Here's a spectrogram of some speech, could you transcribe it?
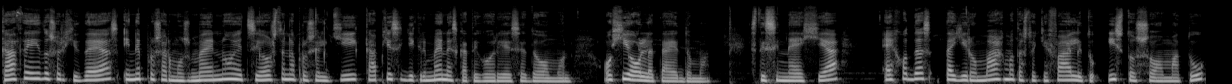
Κάθε είδος ορχιδέας είναι προσαρμοσμένο έτσι ώστε να προσελκύει κάποιες συγκεκριμένες κατηγορίες εντόμων, όχι όλα τα έντομα. Στη συνέχεια, έχοντας τα γυρομάγματα στο κεφάλι του ή στο σώμα του,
